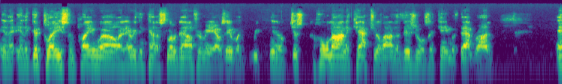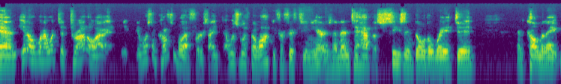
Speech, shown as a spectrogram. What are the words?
in a, in a good place and playing well, and everything kind of slowed down for me. I was able to, you know, just hold on and capture a lot of the visuals that came with that run. And you know, when I went to Toronto, I, it wasn't comfortable at first. I, I was with Milwaukee for 15 years, and then to have the season go the way it did, and culminate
